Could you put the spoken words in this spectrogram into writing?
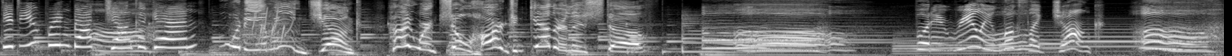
Did you bring back junk again? What do you mean, junk? I worked so hard to gather this stuff. Oh. But it really looks like junk. Oh.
